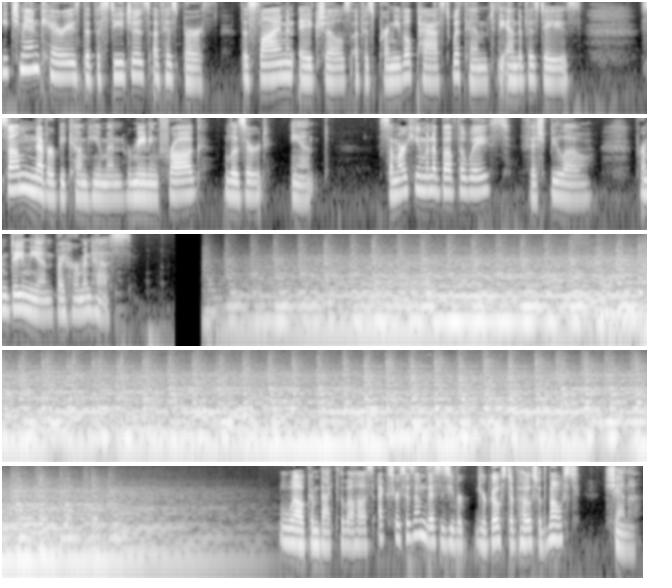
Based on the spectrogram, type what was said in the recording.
Each man carries the vestiges of his birth, the slime and eggshells of his primeval past with him to the end of his days. Some never become human, remaining frog, lizard, ant. Some are human above the waist, fish below. From Demian by Hermann Hesse. Welcome back to the Well House Exorcism. This is your, your ghost of host with the most, Shanna.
